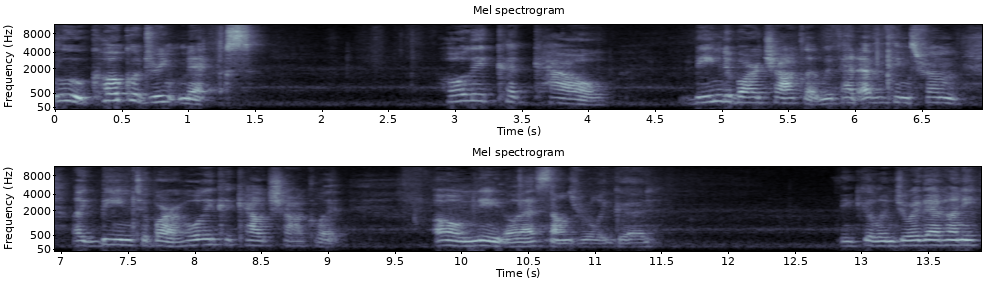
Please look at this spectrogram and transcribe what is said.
Ooh, cocoa drink mix. Holy cacao. Bean to bar chocolate. We've had other things from like bean to bar. Holy cacao chocolate. Oh, neat. Oh, that sounds really good. Think you'll enjoy that, honey?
